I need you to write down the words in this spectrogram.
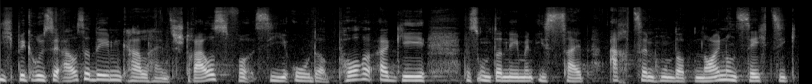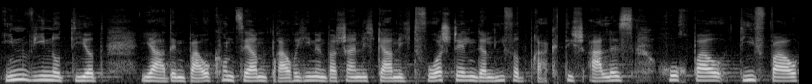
Ich begrüße außerdem Karl-Heinz Strauß, CEO der POR AG. Das Unternehmen ist seit 1869 in Wien notiert. Ja, den Baukonzern brauche ich Ihnen wahrscheinlich gar nicht vorstellen. Der liefert praktisch alles. Hochbau, Tiefbau,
